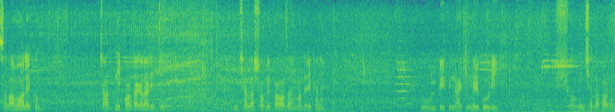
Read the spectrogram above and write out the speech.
আসসালামু আলাইকুম। চাঁদনি পর্দা গ্যালারিতে। ইনশাল্লাহ সবই পাওয়া যায় আমাদের এখানে। ফুল, বিভিন্ন আইটেমের গড়ি, সব ইনশাল্লাহ পাবেন।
